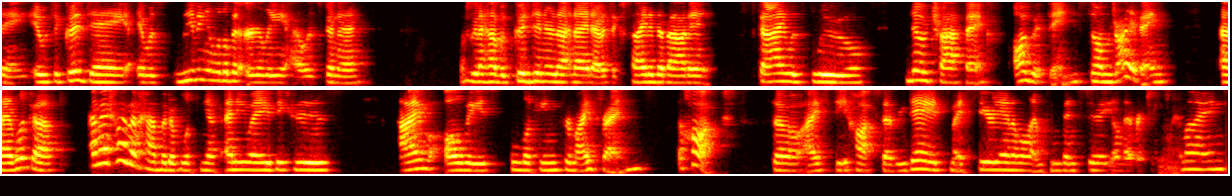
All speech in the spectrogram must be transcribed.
thing. It was a good day. It was leaving a little bit early. I was gonna I was gonna have a good dinner that night. I was excited about it. Sky was blue, no traffic, all good things. So I'm driving and I look up and I have a habit of looking up anyway because I'm always looking for my friends the hawks. So I see hawks every day. It's my spirit animal. I'm convinced of it. You'll never change my mind.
